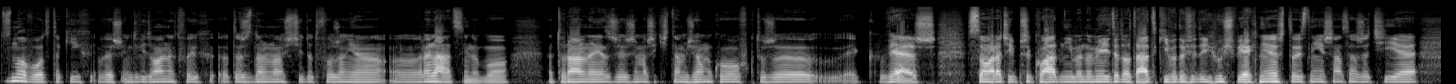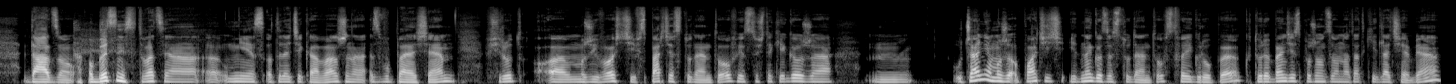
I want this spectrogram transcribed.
znowu od takich, wiesz, indywidualnych twoich e, też zdolności do tworzenia e, relacji, no bo naturalne jest, że jeżeli masz jakichś tam ziomków, którzy, jak wiesz, są raczej przykładni, będą mieli te dodatki, będą się do nich uśmiechniesz, to jest mniej szansa, że ci je dadzą. Obecnie sytuacja e, u mnie jest o tyle ciekawa, że na SWPS-ie wśród e, możliwości wsparcia studentów jest coś takiego, że mm, Uczelnia może opłacić jednego ze studentów z twojej grupy, który będzie sporządzał notatki dla ciebie,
